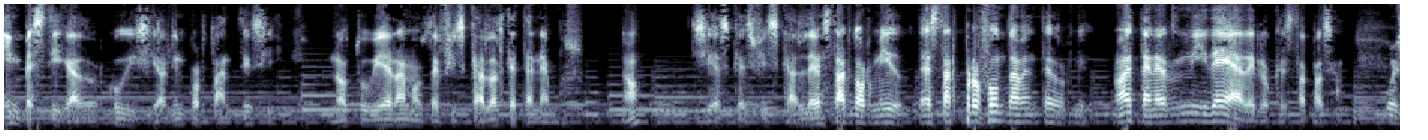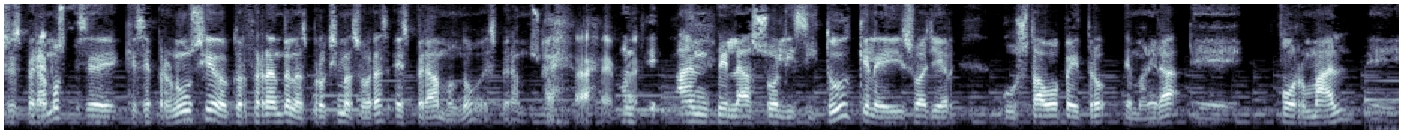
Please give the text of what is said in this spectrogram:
investigador judicial importante, si no tuviéramos de fiscal al que tenemos, ¿no? Si es que es fiscal, debe estar dormido, debe estar profundamente dormido, no debe tener ni idea de lo que está pasando. Pues esperamos que se, que se pronuncie, doctor Fernando, en las próximas horas, esperamos, ¿no? Esperamos. ante, ante, la solicitud que le hizo ayer Gustavo Petro de manera eh, formal, eh,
